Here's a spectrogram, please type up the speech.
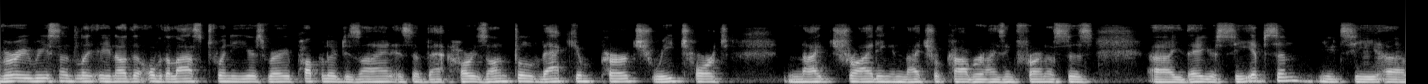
very recently, you know, the, over the last 20 years, very popular design is a va- horizontal vacuum purge retort nitriding and nitrocarburizing furnaces. Uh, there you see Ipsen. You'd see uh,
